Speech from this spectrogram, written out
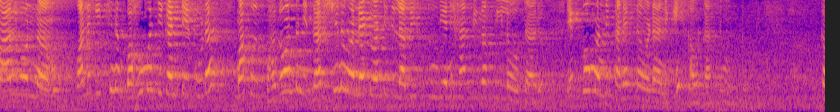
పాల్గొన్నాం. వాళ్ళకి ఇచ్చిన బహుమతి కంటే కూడా మాకు భగవంతుని దర్శనం అనేటువంటిది లభిస్తుంది అని హ్యాపీగా ఫీల్ అవుతారు. ఎక్కువ మంది కనెక్ట్ అవ్వడానికి అవకాశం ఉంటుంది. ఇక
